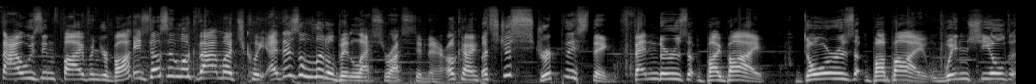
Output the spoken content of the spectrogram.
thousand five hundred bucks. It doesn't look that much clean. Uh, there's a little bit less rust in there. Okay, let's just strip this thing. Fenders, bye-bye. Doors, bye-bye. Windshield,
